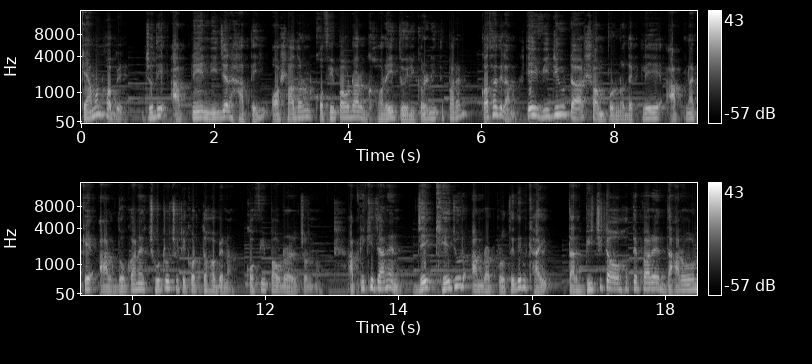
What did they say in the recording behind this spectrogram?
কেমন হবে যদি আপনি নিজের হাতেই অসাধারণ কফি পাউডার ঘরেই তৈরি করে নিতে পারেন? কথা দিলাম, এই ভিডিওটা সম্পূর্ণ দেখলে আপনাকে আর দোকানে ছুটোছুটি করতে হবে না কফি পাউডারের জন্য। আপনি কি জানেন যে খেজুর আমরা প্রতিদিন খাই তার বিচিটাও হতে পারে দারুণ,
